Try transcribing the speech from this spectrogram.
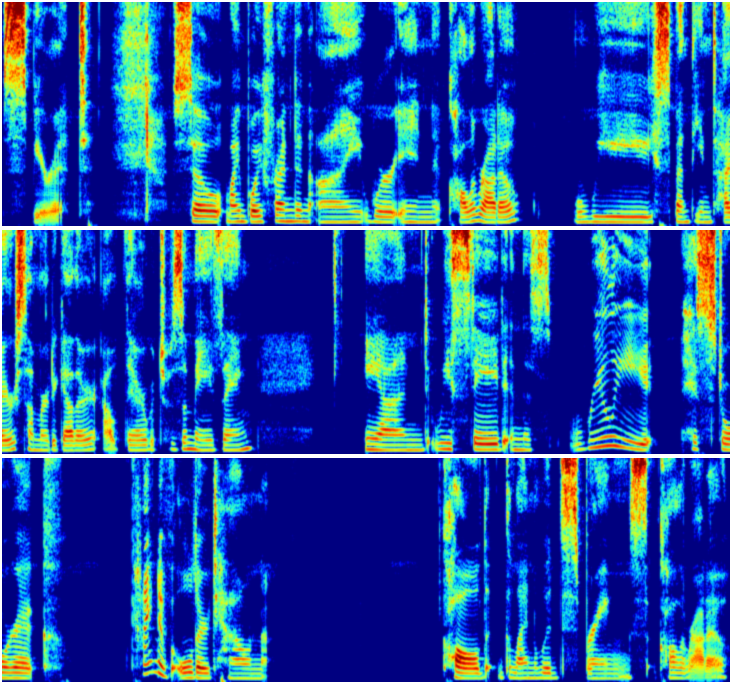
spirit. So my boyfriend and I were in Colorado. We spent the entire summer together out there, which was amazing and we stayed in this really historic, kind of older town called Glenwood Springs, Colorado.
